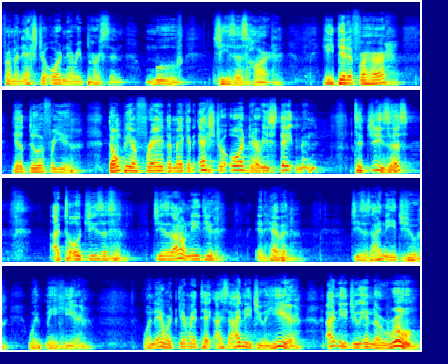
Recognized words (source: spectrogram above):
from an extraordinary person moved Jesus' heart. He did it for her, he'll do it for you. Don't be afraid to make an extraordinary statement to Jesus. I told Jesus, Jesus, I don't need you in heaven. Jesus, I need you with me here. When they were getting ready to take, I said, I need you here. I need you in the room.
